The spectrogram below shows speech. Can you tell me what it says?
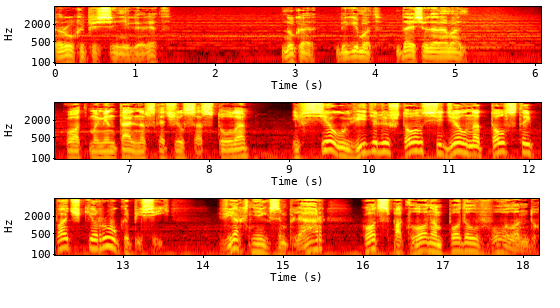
Рукописи не горят. Ну-ка, бегемот, дай сюда роман. Кот моментально вскочил со стула, и все увидели, что он сидел на толстой пачке рукописей. Верхний экземпляр кот с поклоном подал Воланду.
